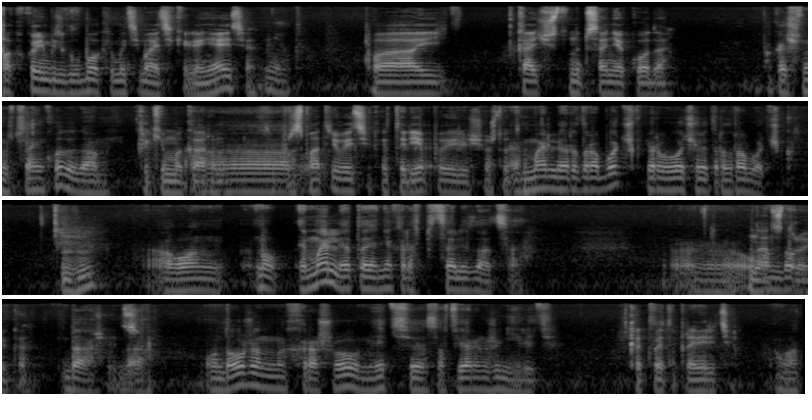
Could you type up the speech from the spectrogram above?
По какой-нибудь глубокой математике гоняете? Нет. По качеству написания кода? По качеству написания кода, да. Каким макаром? А, Просматриваете как-то репы или еще что-то? ML-разработчик, в первую очередь, разработчик. Мгм. Он, ну, ML — это некоторая специализация. Э, он Надстройка. дол- Да, получается. да. Он должен хорошо уметь э, софтвер инженерить. Как вы это проверите? Вот,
